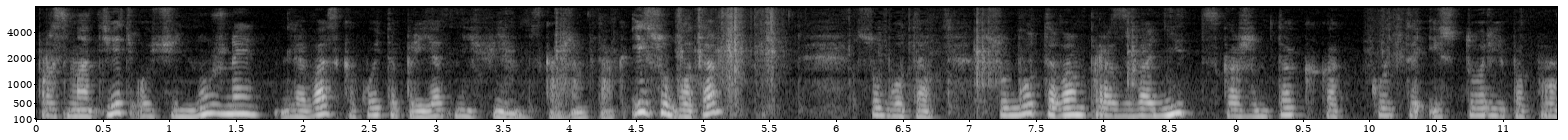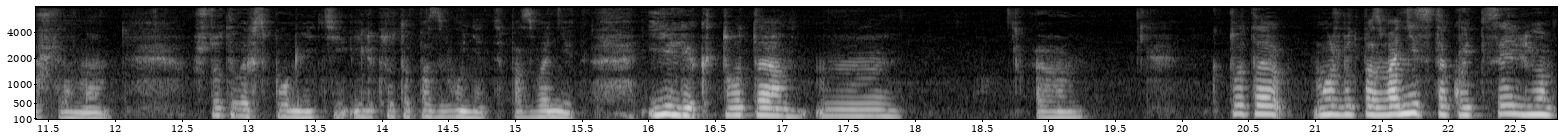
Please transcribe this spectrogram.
просмотреть очень нужный для вас какой-то приятный фильм, скажем так. И суббота. Суббота. Суббота вам прозвонит, скажем так, какой-то истории по прошлому. Что-то вы вспомните. Или кто-то позвонит, позвонит. Или кто-то... Э, кто-то, может быть, позвонит с такой целью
